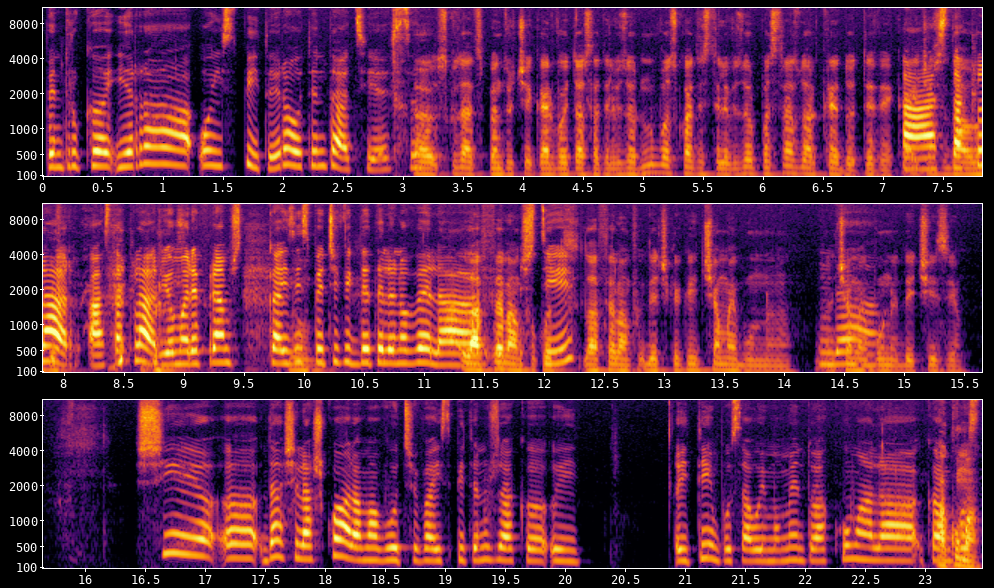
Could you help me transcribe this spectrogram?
Pentru că era o ispită, era o tentație. Să... Uh, scuzați, pentru cei care vă uitați la televizor, nu vă scoateți televizor, păstrați doar Credo TV. Că asta aici clar, lucruri. asta clar. Eu mă refeream că ai zis specific de telenovela, La fel am știi? făcut, la fel am făcut. Deci cred că e cea mai bună, da. cea mai bună decizie. Și, uh, da, și la școală am avut ceva ispite, nu știu dacă îi e timpul sau e momentul acum la că am fost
